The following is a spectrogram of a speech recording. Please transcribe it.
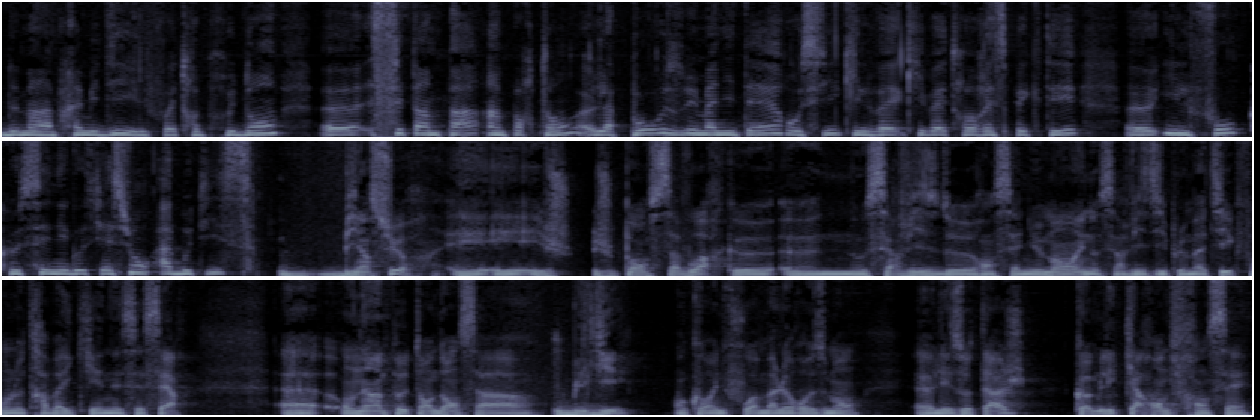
demain après-midi. Il faut être prudent. C'est un pas important. La pause humanitaire aussi qui va, qui va être respectée. il faut que ces négociations aboutissent Bien sûr. Et, je, pense savoir que euh, nos services de renseignement et nos services diplomatiques font le travail qui est nécessaire. Euh, on a un peu tendance à oublier, encore une fois malheureusement, euh, les otages, comme les 40 Français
